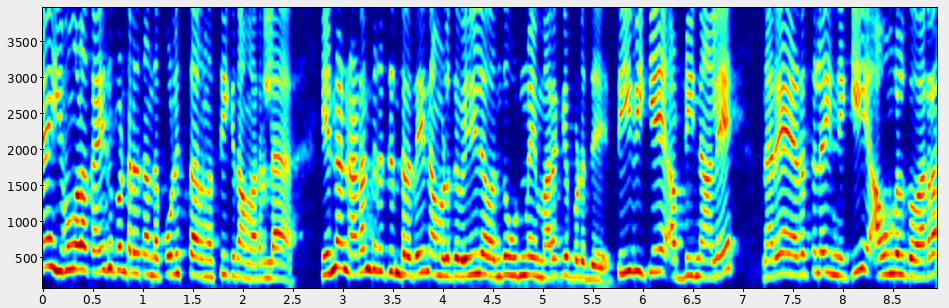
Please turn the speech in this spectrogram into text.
ஏன் இவங்களை கைது பண்ணுறதுக்கு அந்த போலீஸ்காரங்க சீக்கிரம் வரல? என்ன நடந்திருக்குன்றதே நம்மளுக்கு வெளியில் வந்து உண்மை மறைக்கப்படுது. டிவிக்கே அப்படின்னாலே நிறைய இடத்துல இன்னைக்கு அவங்களுக்கு வர்ற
